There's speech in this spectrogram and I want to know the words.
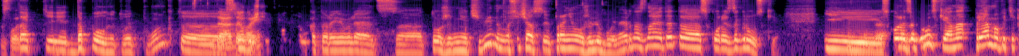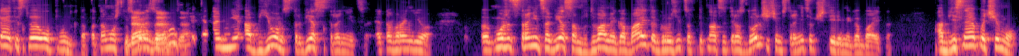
Кстати, вот. дополню твой пункт. Э, да, Следующий давай. пунктом, который является тоже неочевидным, но сейчас про него уже любой, наверное, знает, это скорость загрузки. И да. скорость загрузки, она прямо вытекает из твоего пункта, потому что да, скорость да, загрузки да. это не объем, вес страницы, это вранье. Э, может страница весом в 2 мегабайта грузиться в 15 раз дольше, чем страница в 4 мегабайта. Объясняю почему.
